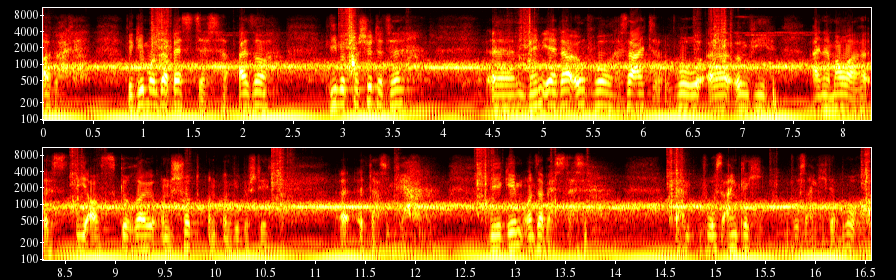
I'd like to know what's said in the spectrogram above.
Oh Gott, wir geben unser Bestes. Also, liebe Verschüttete, äh, wenn ihr da irgendwo seid, wo äh, irgendwie eine Mauer ist, die aus Geröll und Schutt und irgendwie besteht, da sind wir. Wir geben unser Bestes. Ähm, wo ist eigentlich, wo ist eigentlich der Bohrer?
